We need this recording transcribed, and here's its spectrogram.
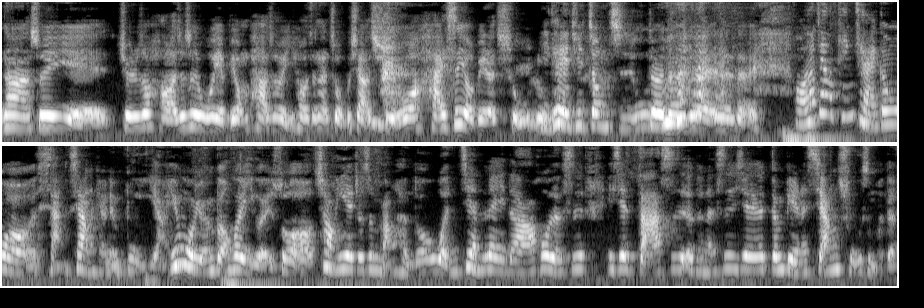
那所以也觉得说好了，就是我也不用怕说以后真的做不下去，我还是有别的出路。你可以去种植物。对对对对对，哦，那这样听起来跟我想象的有点不一样，因为我原本会以为说，哦，创业就是忙很多文件类的啊，或者是一些杂事，呃可能是一些跟别人的相处什么的，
